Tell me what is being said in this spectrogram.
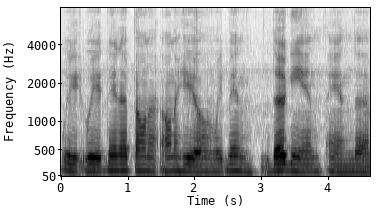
we we had been up on a on a hill and we'd been dug in, and uh,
